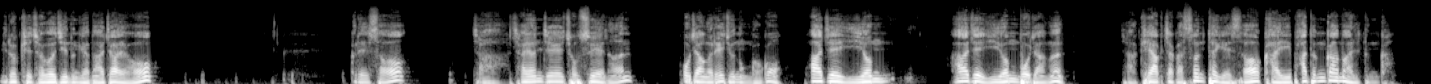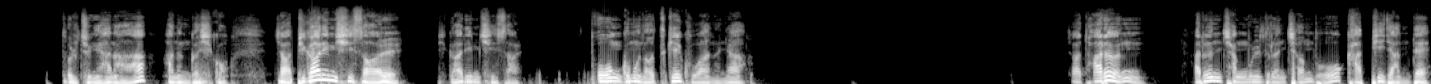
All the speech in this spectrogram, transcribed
이렇게 적어지는 게 맞아요. 그래서 자 자연재해 조수에는 보장을 해주는 거고 화재 위험 화재 위험 보장은 자 계약자가 선택해서 가입하든가 말든가. 둘 중에 하나 하는 것이고. 자 비가림 시설 비가림 시설. 보험금은 어떻게 구하느냐? 자 다른 다른 작물들은 전부 가피자인데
